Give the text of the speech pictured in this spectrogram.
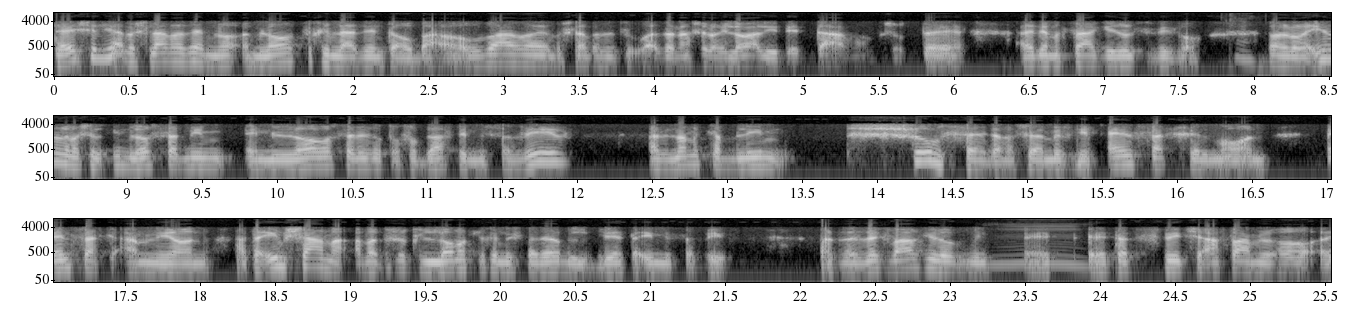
תאי שליה בשלב הזה הם לא, הם לא צריכים להזין את העובר. העובר אה, בשלב הזה, ההזנה שלו היא לא על ידי דם, פשוט אה, על ידי מצע הגידול סביבו. כן. אבל ראינו למשל, אם לא שמים, אם לא שמים את הטרופובלסטים מסביב, אז לא מקבלים שום סדר של המבנים. אין שק חלמון, אין שק אמניון, התאים שמה, אבל פשוט לא מצליחים להסתדר בלי התאים מסביב. אז זה כבר כאילו Mm. אה, תצפית שאף פעם לא, אה,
